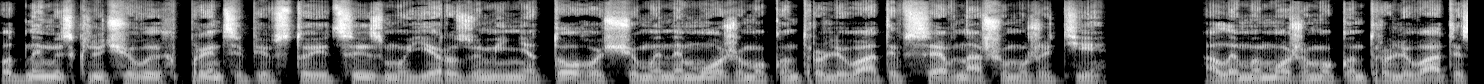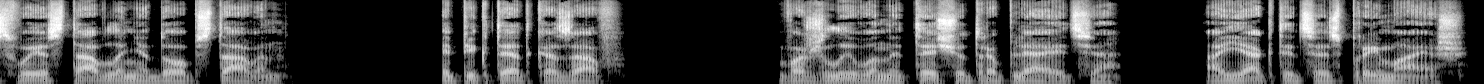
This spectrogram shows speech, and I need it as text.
Одним із ключових принципів стоїцизму є розуміння того, що ми не можемо контролювати все в нашому житті, але ми можемо контролювати своє ставлення до обставин. Епіктет казав важливо не те, що трапляється, а як ти це сприймаєш.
